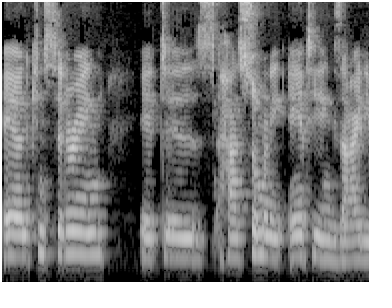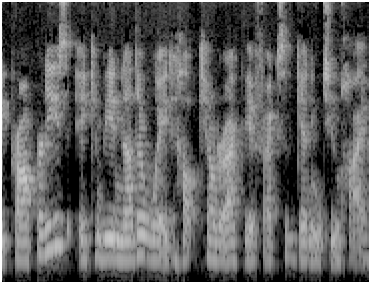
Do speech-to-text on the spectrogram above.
and considering it is has so many anti-anxiety properties. It can be another way to help counteract the effects of getting too high.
